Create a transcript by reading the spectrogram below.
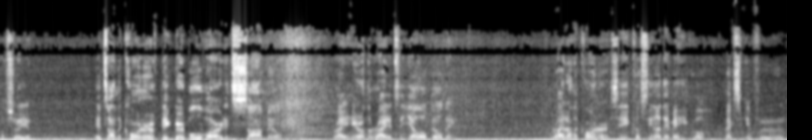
I'll show you. It's on the corner of Big Bear Boulevard and Sawmill. Right here on the right, it's a yellow building. Right on the corner. See, Cocina de Mexico, Mexican food.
